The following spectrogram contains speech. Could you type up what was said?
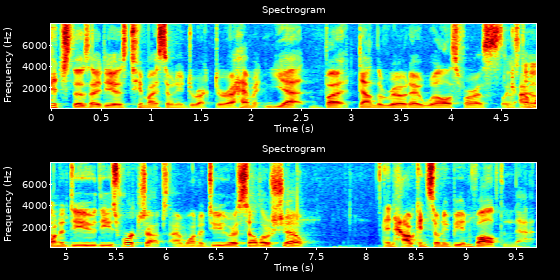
pitch those ideas to my Sony director. I haven't yet, but down the road I will as far as like That's I want to do these workshops. I want to do a solo show. And how can Sony be involved in that?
